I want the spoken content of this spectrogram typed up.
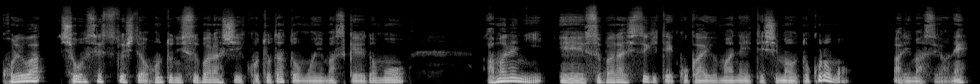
これは小説としては本当に素晴らしいことだと思いますけれども、あまりに、えー素晴らしすぎて誤解を招いてしまうところもありますよね。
